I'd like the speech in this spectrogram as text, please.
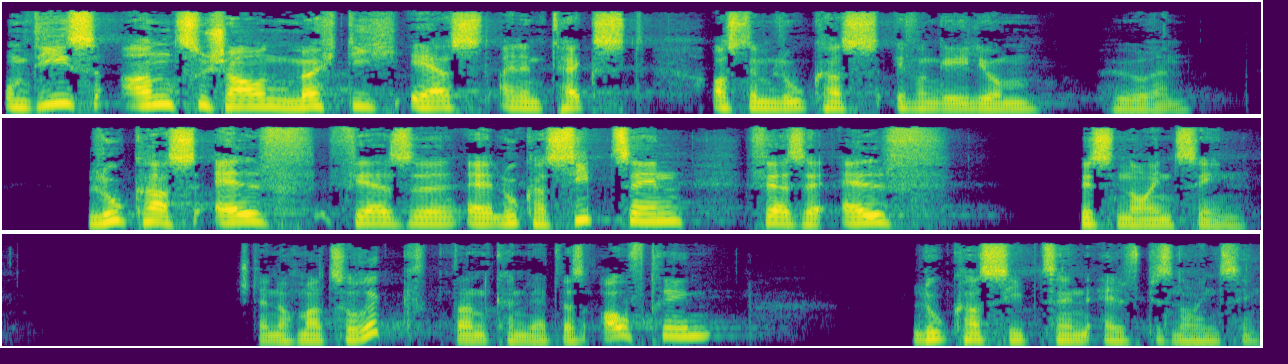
Um dies anzuschauen, möchte ich erst einen Text aus dem Lukas Evangelium hören. Lukas 11, Verse, äh, Lukas 17, Verse 11 bis 19. Ich stelle nochmal zurück, dann können wir etwas aufdrehen. Lukas 17, 11 bis 19.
